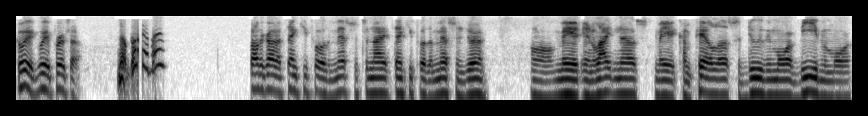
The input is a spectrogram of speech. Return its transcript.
Go ahead. Go ahead. Pray us out. No, go ahead, man. Father God, I thank you for the message tonight. Thank you for the messenger. Uh, may it enlighten us. May it compel us to do even more, be even more,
